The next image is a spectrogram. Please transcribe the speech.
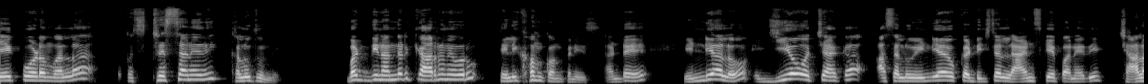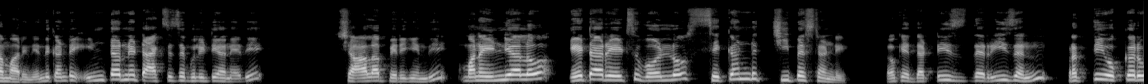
చేయకపోవడం వల్ల ఒక స్ట్రెస్ అనేది కలుగుతుంది. బట్ దీని అందరికి కారణం ఎవరు? Telecom companies. అంటే ఇండియాలో జియో వచ్చాక అసలు ఇండియా యొక్క డిజిటల్ ల్యాండ్స్కేప్ అనేది చాలా మారింది. ఎందుకంటే ఇంటర్నెట్ యాక్సెసిబిలిటీ అనేది చాలా పెరిగింది. మన ఇండియాలో డేటా రేట్స్ వరల్డ్లో సెకండ్ చీపెస్ట్ అండి. Okay that is the reason. ప్రతి ఒక్కరు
